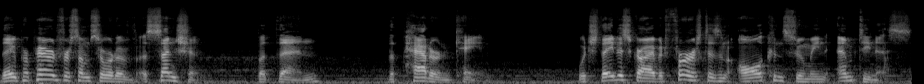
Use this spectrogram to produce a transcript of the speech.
They prepared for some sort of ascension, but then the pattern came which they describe at first as an all consuming emptiness,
